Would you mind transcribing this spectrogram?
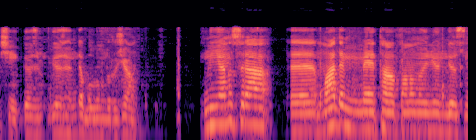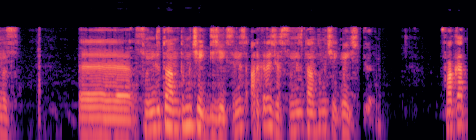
şey göz, göz önünde bulunduracağım. Bunun yanı sıra e, madem meta falan oynuyorsun diyorsunuz. E, sunucu tanıtımı çek diyeceksiniz. Arkadaşlar sunucu tanıtımı çekmek istiyorum. Fakat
